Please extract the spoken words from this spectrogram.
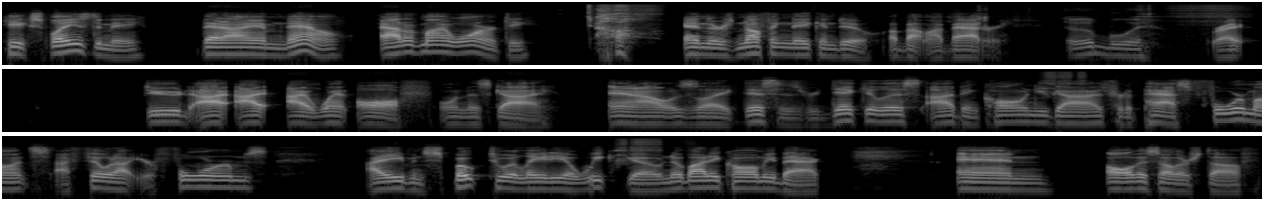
He explains to me that I am now out of my warranty, Oh, and there's nothing they can do about my battery. oh boy. right? Dude, I, I I went off on this guy and I was like, this is ridiculous. I've been calling you guys for the past four months. I filled out your forms. I even spoke to a lady a week ago. Nobody called me back and all this other stuff.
